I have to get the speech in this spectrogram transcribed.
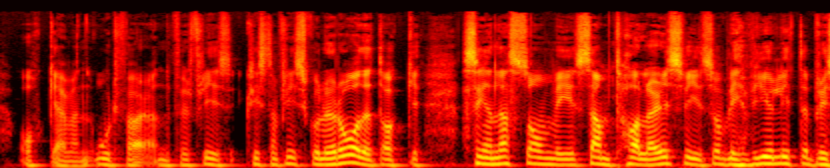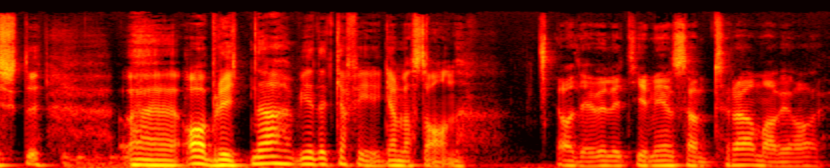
och även ordförande för fri, Kristna friskolerådet och senast som vi samtalades vid så blev vi ju lite bryskt avbrytna vid ett café i Gamla stan. Ja, det är väl ett gemensamt trauma vi har.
